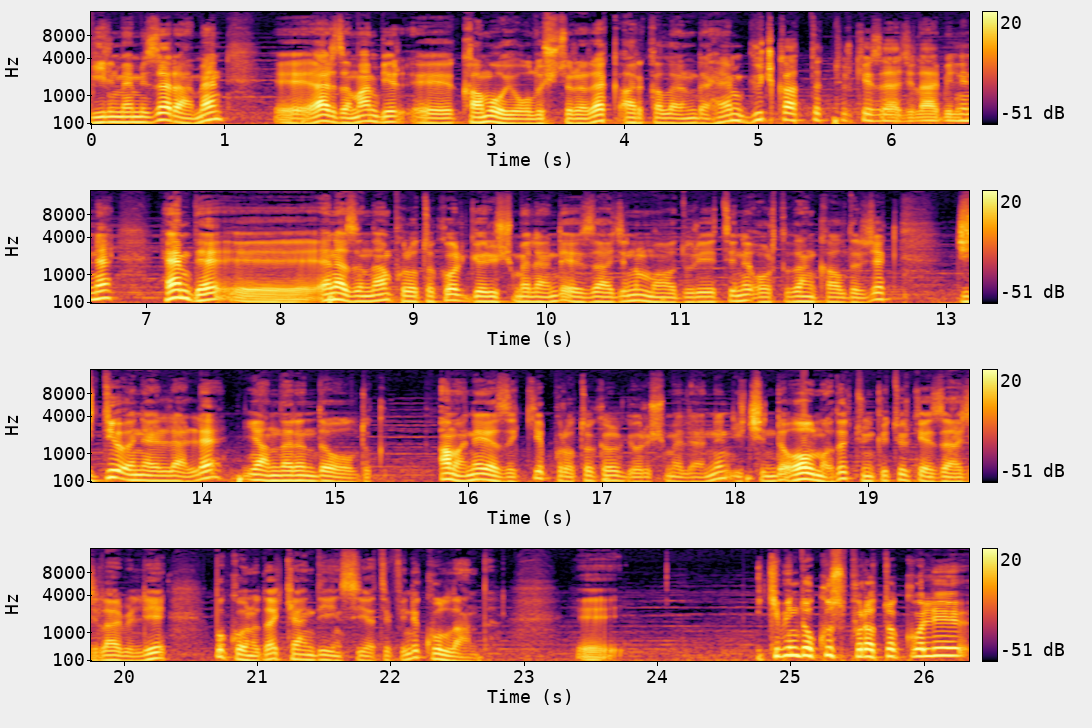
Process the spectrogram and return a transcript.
bilmemize rağmen e, her zaman bir e, kamuoyu oluşturarak arkalarında hem güç kattık Türk Eczacılar Birliği'ne hem de e, en azından protokol görüşmelerinde eczacının mağduriyetini ortadan kaldıracak ciddi önerilerle yanlarında olduk. Ama ne yazık ki protokol görüşmelerinin içinde olmadık. Çünkü Türk Eczacılar Birliği bu konuda kendi inisiyatifini kullandı. E, 2009 protokolü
